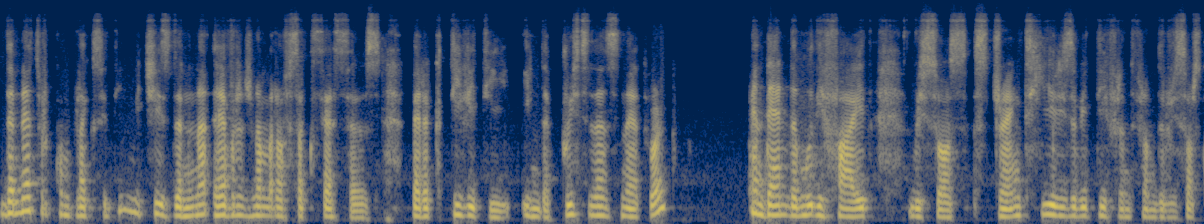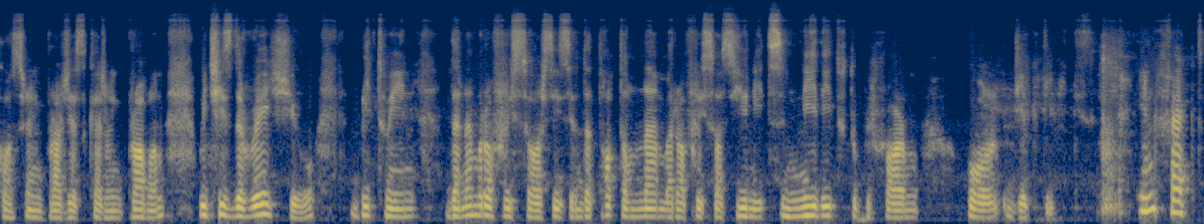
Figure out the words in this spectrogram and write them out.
The network complexity, which is the average number of successors per activity in the precedence network. And then the modified resource strength here is a bit different from the resource constraint project scheduling problem, which is the ratio between the number of resources and the total number of resource units needed to perform all the activities. In fact,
